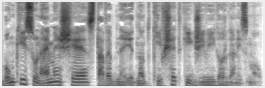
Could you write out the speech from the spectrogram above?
Bunky sú najmenšie stavebné jednotky všetkých živých organizmov.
